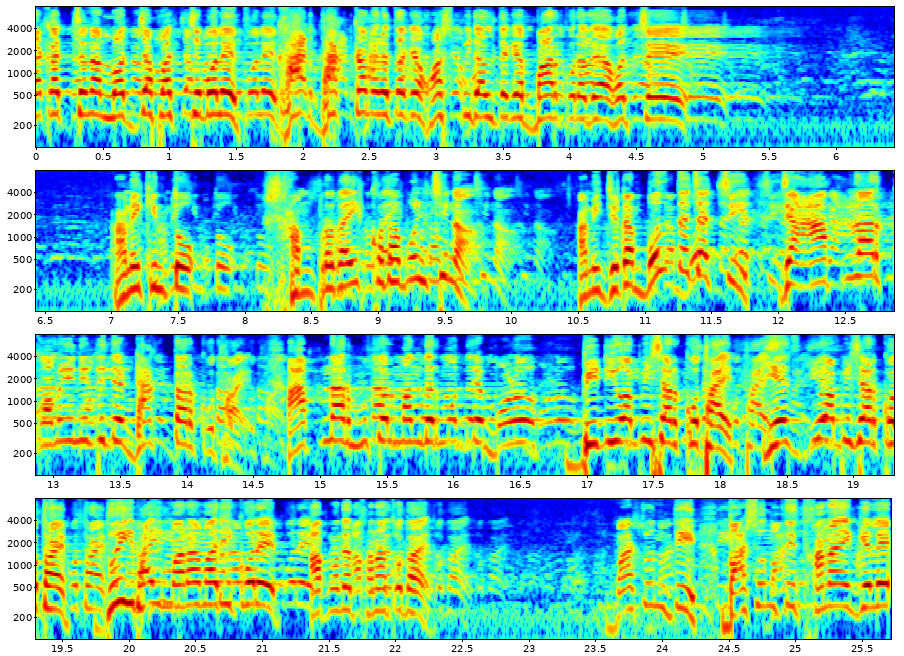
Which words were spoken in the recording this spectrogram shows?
দেখাচ্ছে না, লজ্জা পাচ্ছে বলে ঘাট ধাক্কা মেরে তাকে হসপিটাল থেকে বার করে দেওয়া হচ্ছে। আমি কিন্তু সাম্প্রদায়িক কথা বলছি না। আমি যেটা বলতে চাচ্ছি যে আপনার কমিউনিটিতে ডাক্তার কোথায়? আপনার মুসলমানদের মধ্যে বড় বিডিও অফিসার কোথায়? এসডিও অফিসার কোথায়? দুই ভাই মারামারি করে আপনাদের থানা কোথায়? বাসন্তী বাসন্তী থানায় গেলে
